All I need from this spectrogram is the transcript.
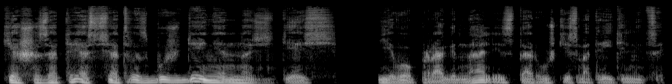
Кеша затрясся от возбуждения, но здесь его прогнали старушки-смотрительницы.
